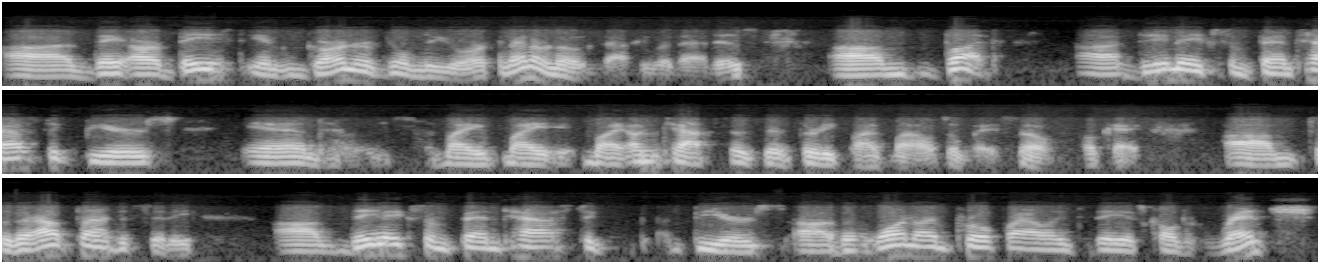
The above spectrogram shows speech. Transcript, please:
Uh, they are based in Garnerville, New York, and I don't know exactly where that is, um, but uh, they make some fantastic beers. And my my my Untappd says they're 35 miles away. So okay, um, so they're outside the city. Uh, they make some fantastic beers. Uh, the one I'm profiling today is called Wrench.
